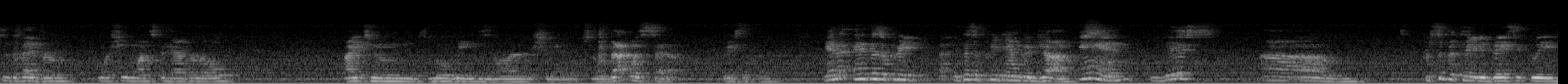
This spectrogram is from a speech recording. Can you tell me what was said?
to the bedroom where she wants to have her little iTunes movies and all that other shit. So that was set up recently, and it, and it does a pretty it does a pretty damn good job. And this um, precipitated basically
